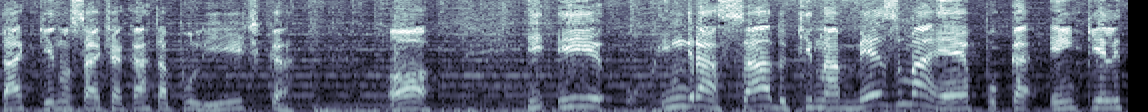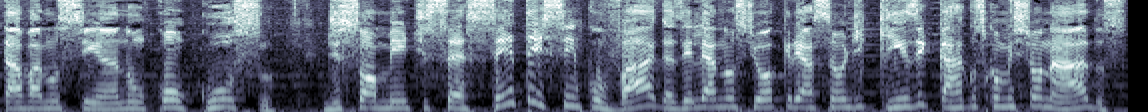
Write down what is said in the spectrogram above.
tá aqui no site a carta política ó e, e engraçado que na mesma época em que ele estava anunciando um concurso de somente 65 vagas, ele anunciou a criação de 15 cargos comissionados.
